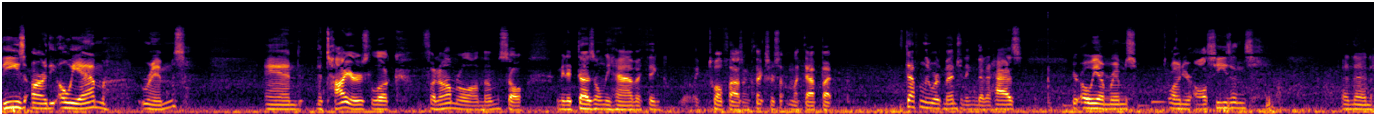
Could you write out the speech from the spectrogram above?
these are the OEM rims and the tires look phenomenal on them. So, I mean, it does only have, I think, like 12,000 clicks or something like that, but it's definitely worth mentioning that it has your OEM rims on your all seasons and then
